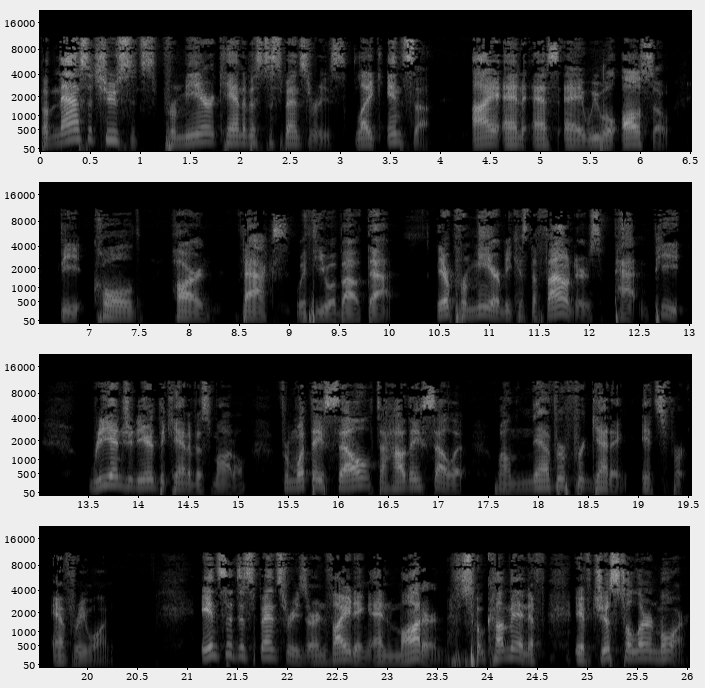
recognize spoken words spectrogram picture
But Massachusetts premier cannabis dispensaries like INSA, I-N-S-A, we will also be cold, hard facts with you about that. They're premier because the founders, Pat and Pete, re-engineered the cannabis model from what they sell to how they sell it while never forgetting it's for everyone. INSA dispensaries are inviting and modern, so come in if, if just to learn more.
